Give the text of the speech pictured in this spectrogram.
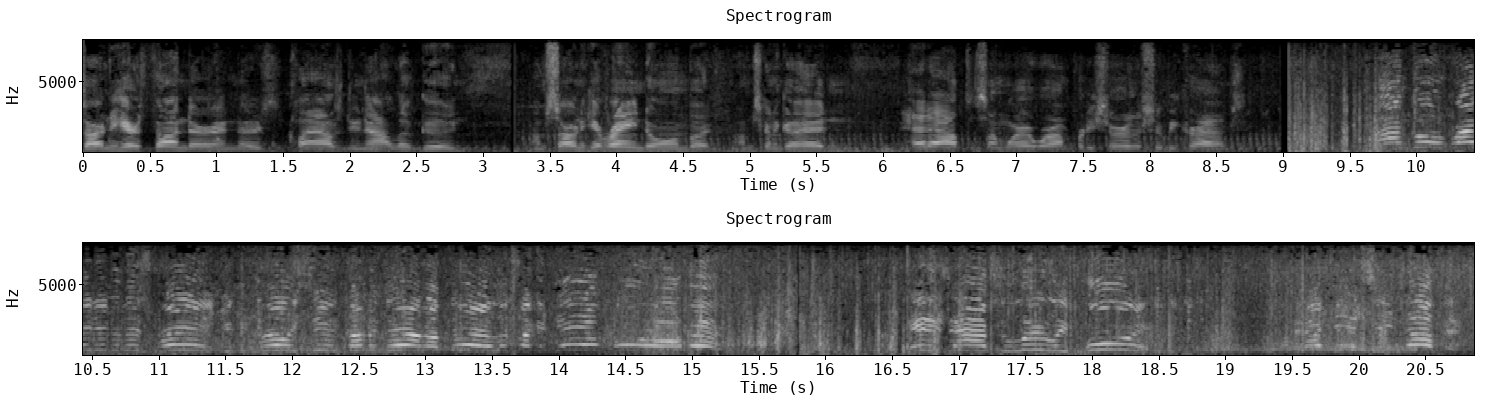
Starting to hear thunder and those clouds do not look good. I'm starting to get rained on, but I'm just gonna go ahead and head out to somewhere where I'm pretty sure there should be crabs. I'm going right into this rain. You can really see it coming down up there. It looks like a downpour almost. It is absolutely pouring. And I can't see nothing.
